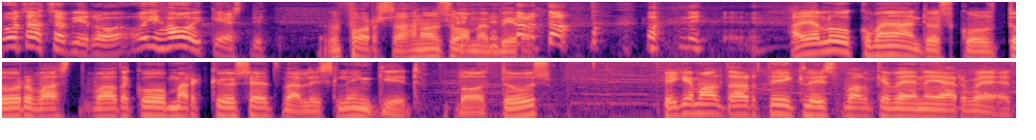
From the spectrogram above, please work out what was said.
osaat sä viroa? Ihan oikeesti. Forssahan on Suomen viro. Aja luukkumajanduskulttuur vast valtakuumarkkyyset välislinkid. Lotus. Pikemmalta artiklis Valkevene järveed.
